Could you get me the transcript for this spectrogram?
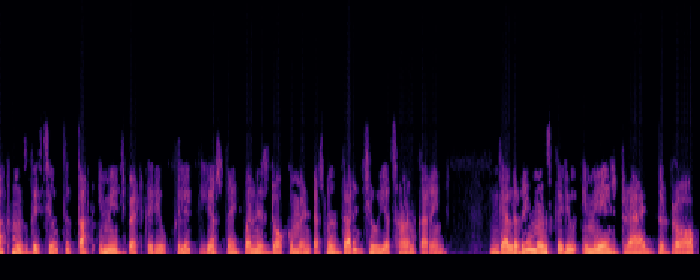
अथ मज गसियो तो तथ इमेज पे करियो क्लिक यस तह पन्निस डॉक्यूमेंटस मज दर्ज छो यछान करें गैलरी मज करियो इमेज ड्रैग तो ड्रॉप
